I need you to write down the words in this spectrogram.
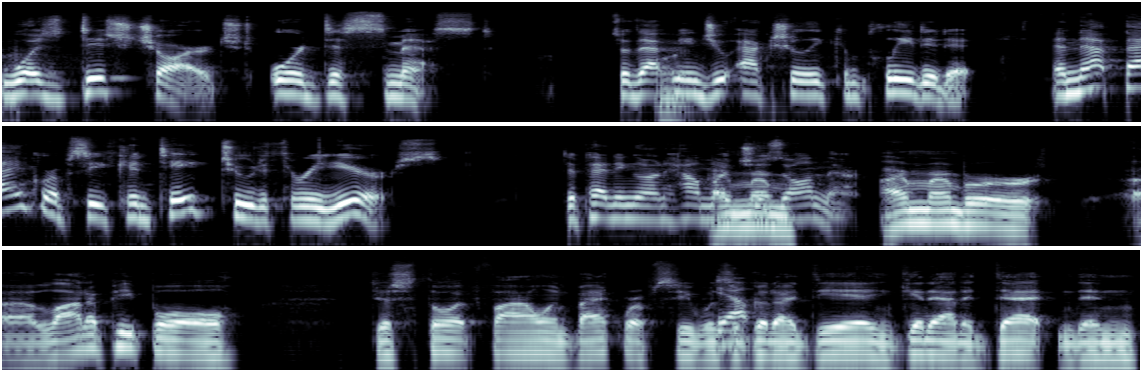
was discharged or dismissed. So that right. means you actually completed it. And that bankruptcy can take two to three years, depending on how much remember, is on there. I remember uh, a lot of people just thought filing bankruptcy was yep. a good idea and get out of debt. And then,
